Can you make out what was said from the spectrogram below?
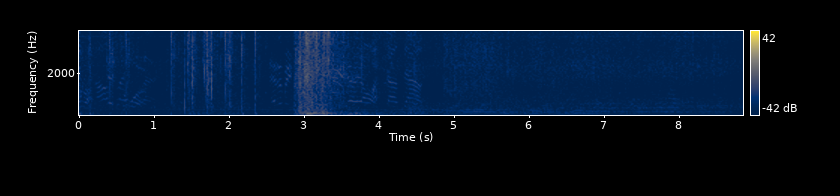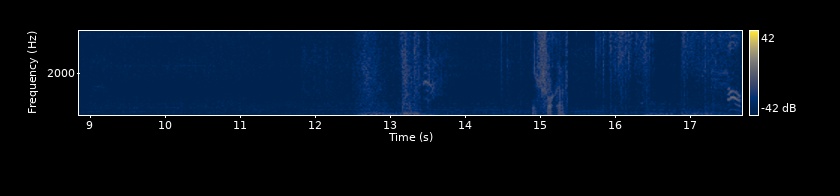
are up. Get to work. Enemy AR. Hostile down. You fucking. Oh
